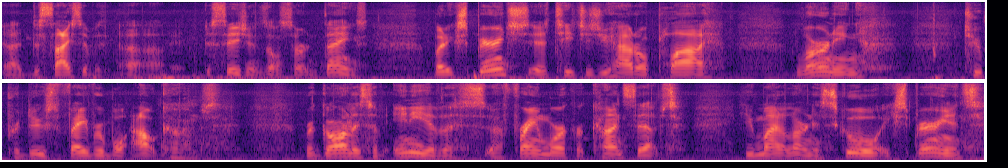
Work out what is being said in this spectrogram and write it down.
uh, decisive uh, decisions on certain things. But experience uh, teaches you how to apply learning to produce favorable outcomes. Regardless of any of the uh, framework or concepts you might have learned in school, experience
